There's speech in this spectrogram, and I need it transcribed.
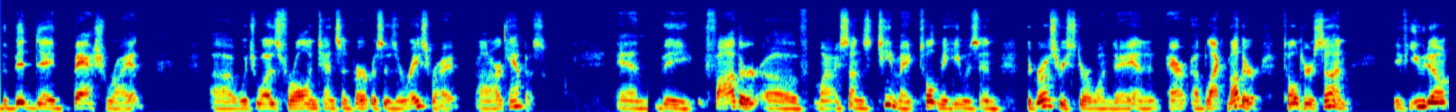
the bid day bash riot, uh, which was for all intents and purposes a race riot on our campus. And the father of my son's teammate told me he was in the grocery store one day, and a black mother told her son, If you don't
